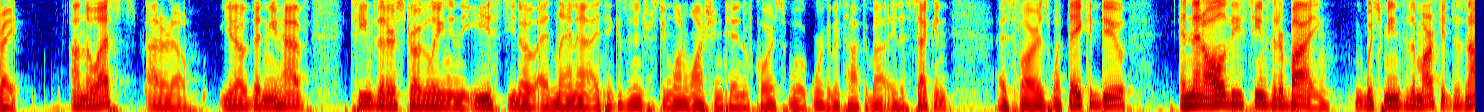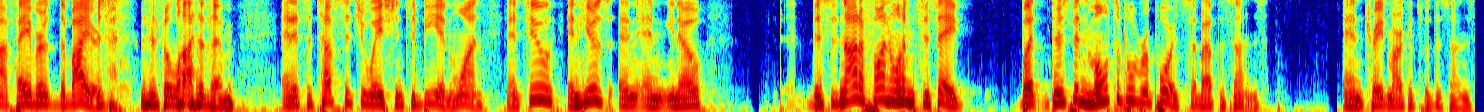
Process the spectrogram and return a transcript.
Right. On the West, I don't know. You know, then you have teams that are struggling in the East. You know, Atlanta, I think, is an interesting one. Washington, of course, we're, we're going to talk about in a second as far as what they could do. And then all of these teams that are buying, which means the market does not favor the buyers. There's a lot of them. And it's a tough situation to be in, one. And two, and here's, and, and, you know, this is not a fun one to say, but there's been multiple reports about the Suns and trade markets with the Suns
